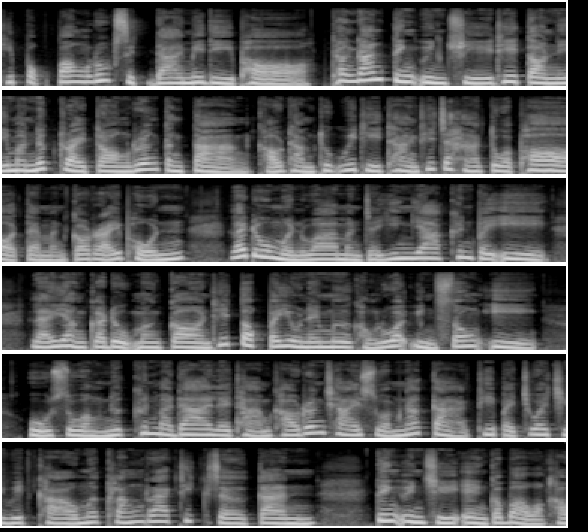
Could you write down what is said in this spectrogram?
ที่ปกป้องลูกศิษย์ได้ไม่ดีพอ ทางด้านติงอินชีที่ตอนนี้มานึกไตรตรองเรื่องต่างๆ เขาทำทุกวิธีทางที่จะหาตัวพ่อ แต่มันก็ไร้ผล และดูเหมือนว่ามันจะยิ่งยากขึ้นไปอีก และยังกระดูกมังกรที่ตกไปอยู่ในมือของลวดอินซ่งอีก อูซวงนึกขึ้นมาได้เลยถามเขาเรื่องชายสวมหน้ากากที่ไปช่วยชีวิตเขาเมื่อครั้งแรกที่เจอกัน ติงอินชีเองก็บอกว่าเขา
